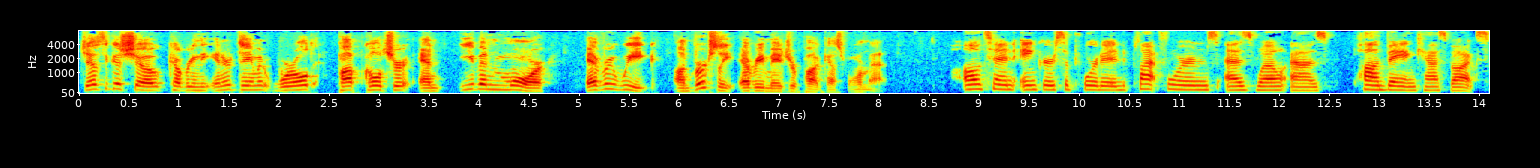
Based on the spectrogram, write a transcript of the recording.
Jessica Show, covering the entertainment world, pop culture, and even more every week on virtually every major podcast format. All 10 anchor supported platforms, as well as Podbay and Castbox.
